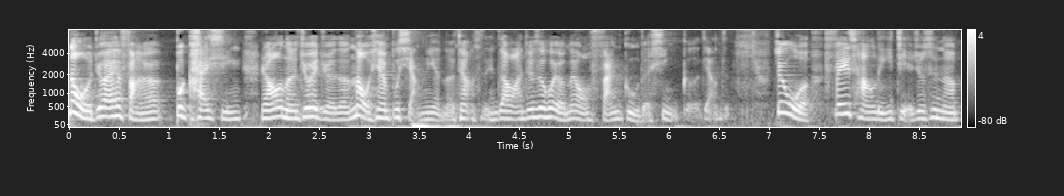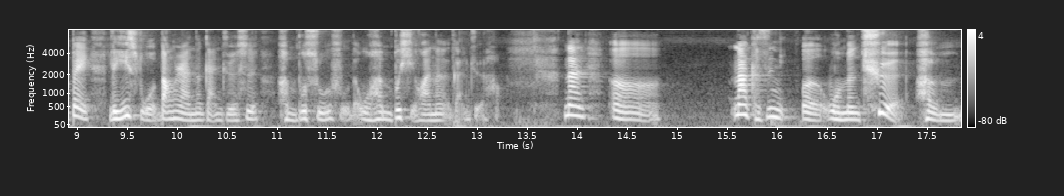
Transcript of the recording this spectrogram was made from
那我就会反而不开心，然后呢，就会觉得那我现在不想念了，这样子，你知道吗？就是会有那种反骨的性格，这样子。所以我非常理解，就是呢，被理所当然的感觉是很不舒服的，我很不喜欢那个感觉。好，那呃。那可是你呃，我们却很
